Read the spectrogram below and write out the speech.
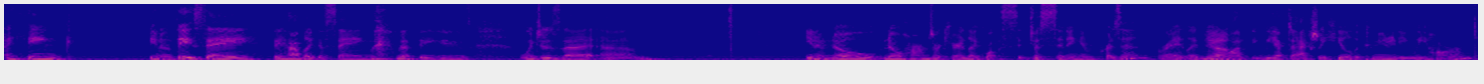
I think, you know, they say, they have like a saying that they use, which is that, um, you know, no no harms are cured, like what, just sitting in prison, right? Like Yeah. we want, we have to actually heal the community we harmed.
